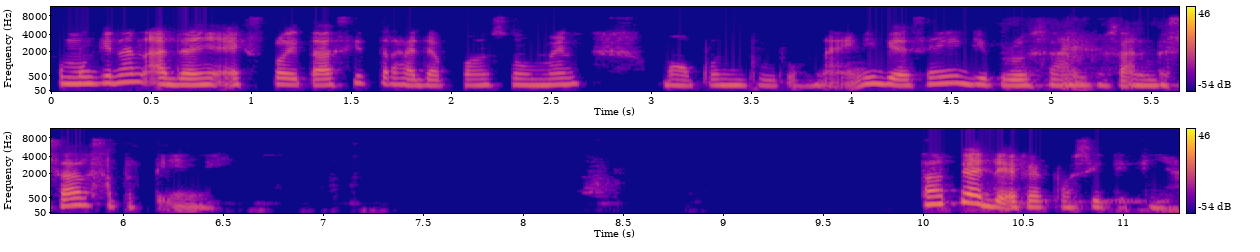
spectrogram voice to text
kemungkinan adanya eksploitasi terhadap konsumen maupun buruh. Nah ini biasanya di perusahaan-perusahaan besar seperti ini. Tapi ada efek positifnya,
